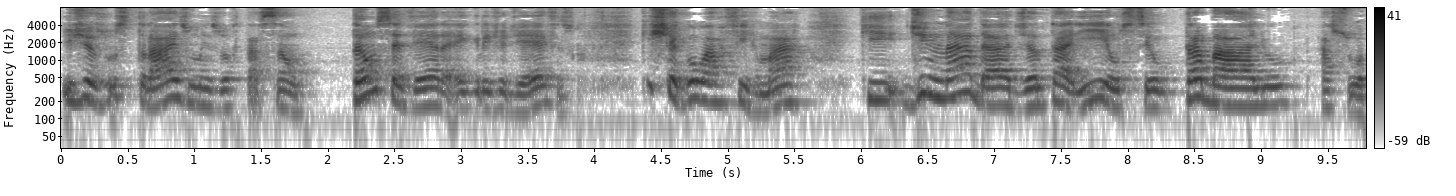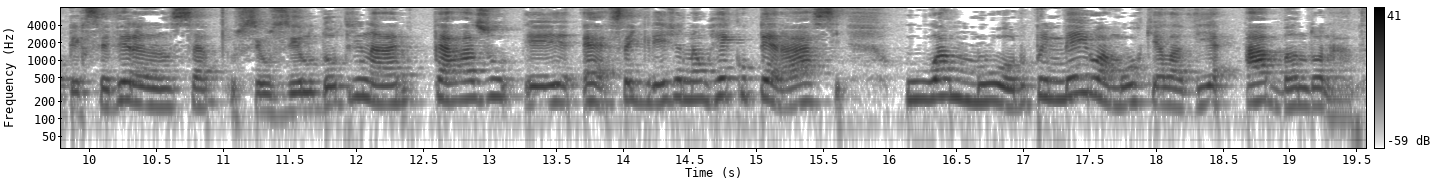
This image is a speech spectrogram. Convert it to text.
E Jesus traz uma exortação tão severa à igreja de Éfeso que chegou a afirmar que de nada adiantaria o seu trabalho, a sua perseverança, o seu zelo doutrinário, caso essa igreja não recuperasse o amor, o primeiro amor que ela havia abandonado.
